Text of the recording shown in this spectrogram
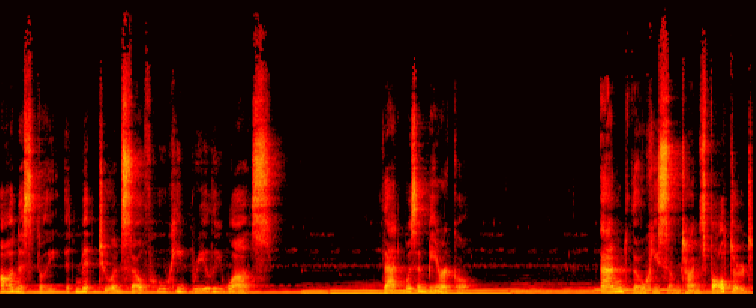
honestly admit to himself who he really was. That was a miracle. And though he sometimes faltered,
